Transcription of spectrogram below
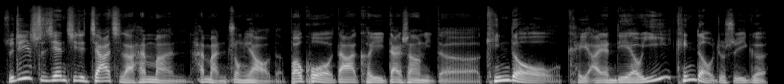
所以这些时间其实加起来还蛮还蛮重要的，包括大家可以带上你的 Kindle，K I N D L E，Kindle 就是一个。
